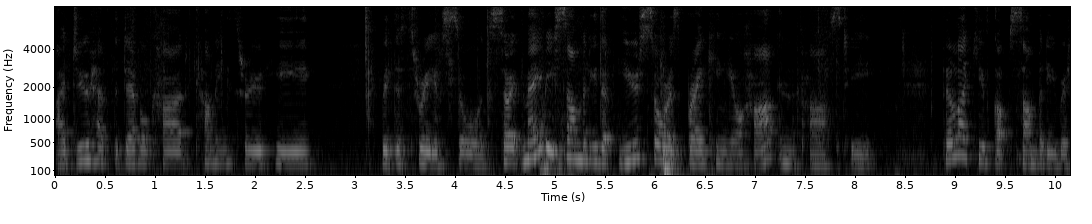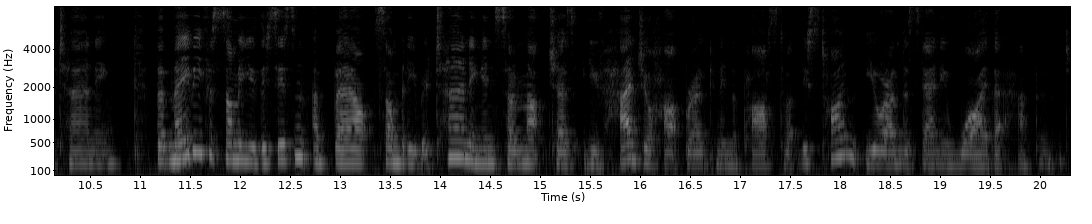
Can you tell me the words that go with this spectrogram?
I do have the Devil card coming through here with the Three of Swords. So it may be somebody that you saw as breaking your heart in the past here feel like you've got somebody returning. But maybe for some of you, this isn't about somebody returning in so much as you've had your heart broken in the past, but this time you're understanding why that happened.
